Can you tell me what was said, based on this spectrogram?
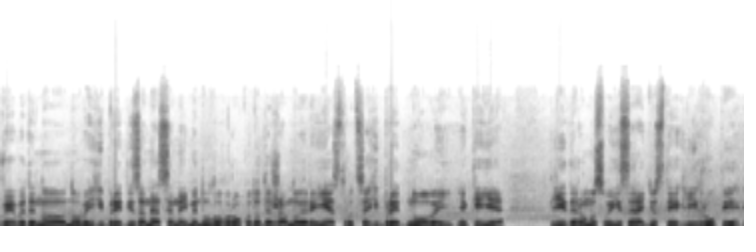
Виведено новий гібрид і занесений минулого року до державного реєстру. Це гібрид новий, який є лідером у своїй середньостиглій групі.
